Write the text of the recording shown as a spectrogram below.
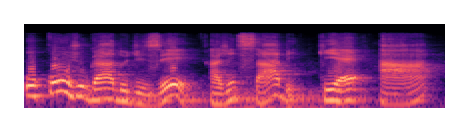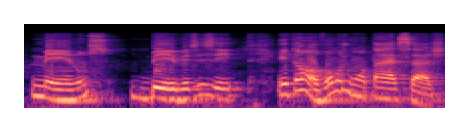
o conjugado de Z, a gente sabe que é A menos B vezes I. Então, ó, vamos montar essas,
